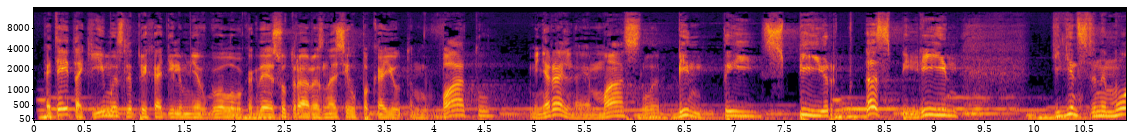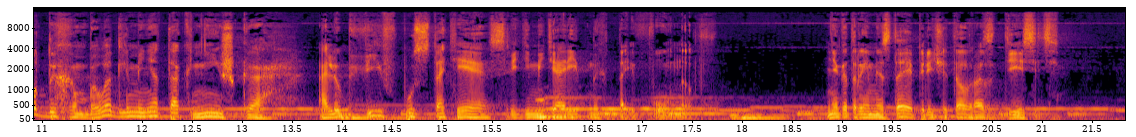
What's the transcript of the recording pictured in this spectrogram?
Хотя и такие мысли приходили мне в голову, когда я с утра разносил по каютам вату, минеральное масло, бинты, спирт, аспирин. Единственным отдыхом была для меня та книжка о любви в пустоте среди метеоритных тайфунов. Некоторые места я перечитал раз десять.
